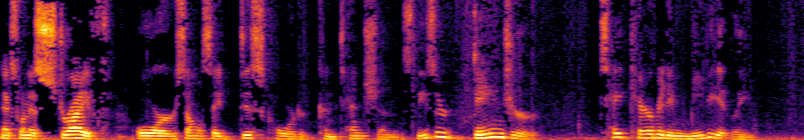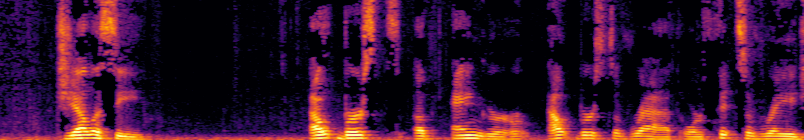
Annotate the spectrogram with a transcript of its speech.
Next one is strife, or some will say discord or contentions. These are danger. Take care of it immediately. Jealousy, outbursts of anger, or outbursts of wrath, or fits of rage.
